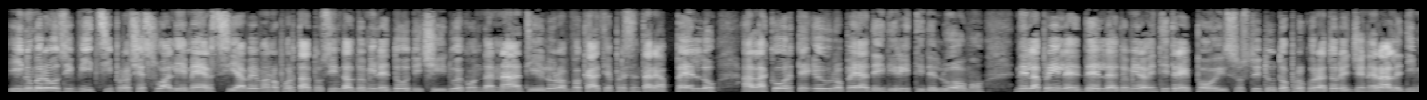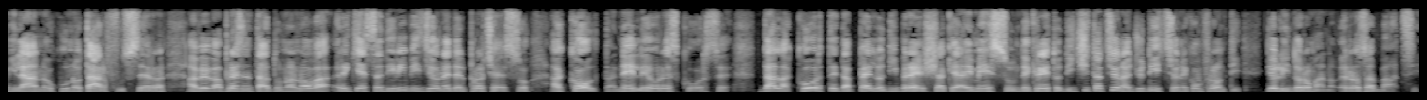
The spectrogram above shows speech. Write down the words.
I numerosi vizi processuali emersi avevano portato sin dal 2012 i due condannati e i loro avvocati a presentare appello alla Corte europea dei diritti dell'uomo. Nell'aprile del 2023 poi il sostituto procuratore generale di Milano Cuno Tarfusser aveva presentato una nuova richiesta di revisione del processo accolta nelle ore scorse dalla Corte d'Appello di Brescia che ha emesso un decreto di citazione a giudizio nei confronti di Olindo Romano e Rosa Bazzi.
